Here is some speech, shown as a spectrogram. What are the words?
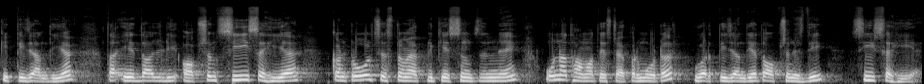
ਕੀਤੀ ਜਾਂਦੀ ਹੈ। ਤਾਂ ਇਸ ਜਿਹੜੀ ਆਪਸ਼ਨ ਸੀ ਸਹੀ ਹੈ ਕੰਟਰੋਲ ਸਿਸਟਮ ਐਪਲੀਕੇਸ਼ਨਸ ਨੇ ਉਹਨਾਂ ਥਾਵਾਂ ਤੇ ਸਟੈਪਰ ਮੋਟਰ ਵਰਤੀ ਜਾਂਦੀ ਹੈ ਤਾਂ ਆਪਸ਼ਨ ਇਸ ਦੀ ਸੀ ਸਹੀ ਹੈ।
